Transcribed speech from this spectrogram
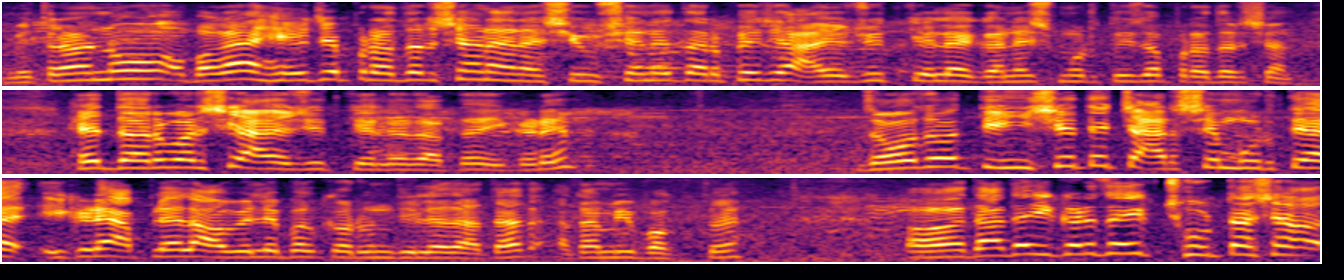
मित्रांनो बघा हे जे प्रदर्शन आहे ना शिवसेनेतर्फे जे आयोजित केलं आहे गणेश मूर्तीचं प्रदर्शन हे दरवर्षी आयोजित केलं जातं इकडे. जवळजवळ तीनशे ते चारशे मूर्त्या इकडे आपल्याला अवेलेबल करून दिल्या जातात. आता मी बघतोय. अ, दादा इकडचा एक छोटासा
